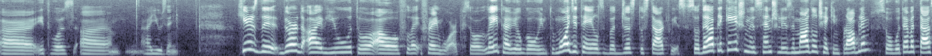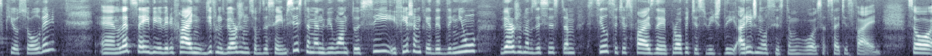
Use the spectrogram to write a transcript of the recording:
uh, it was uh, using. Here's the bird eye view to our framework. So later I will go into more details, but just to start with. So the application essentially is a model checking problem. So whatever task you're solving, and let's say we are verifying different versions of the same system and we want to see efficiently that the new version of the system still satisfies the properties which the original system was satisfying. So,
